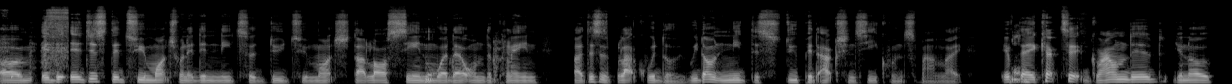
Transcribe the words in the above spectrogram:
Um, it it just did too much when it didn't need to do too much. That last scene where they're on the plane, like this is Black Widow. We don't need this stupid action sequence, man. Like if they kept it grounded, you know,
